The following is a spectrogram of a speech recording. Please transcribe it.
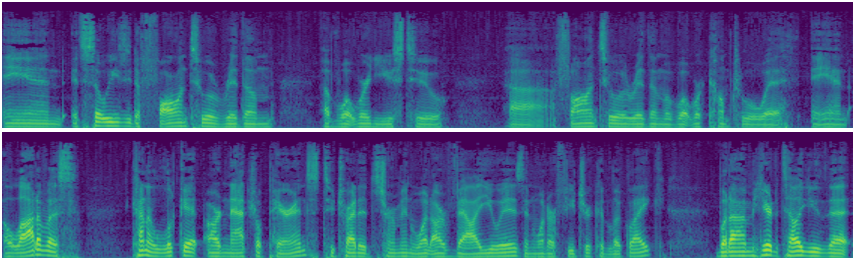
and it's so easy to fall into a rhythm of what we're used to uh, fall into a rhythm of what we're comfortable with. And a lot of us kind of look at our natural parents to try to determine what our value is and what our future could look like. But I'm here to tell you that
